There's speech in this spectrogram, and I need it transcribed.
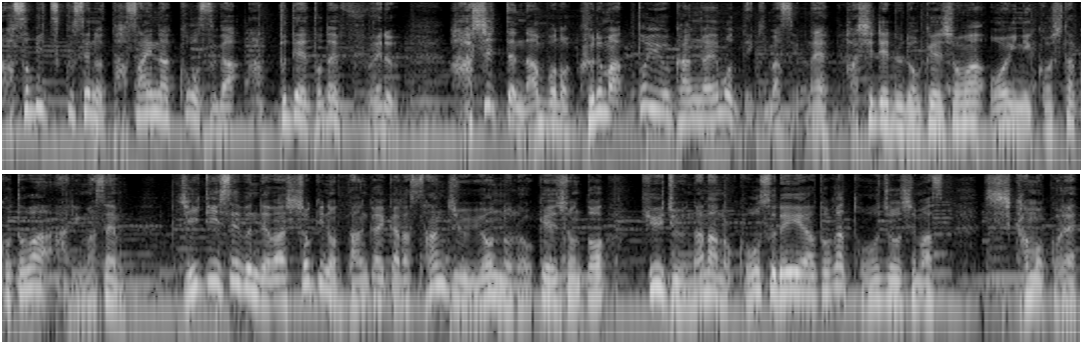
遊び尽くせぬ多彩なコースがアップデートで増える。走ってなんぼの車という考えもできますよね。走れるロケーションは大いに越したことはありません。GT7 では初期の段階から34のロケーションと97のコースレイアウトが登場します。しかもこれ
